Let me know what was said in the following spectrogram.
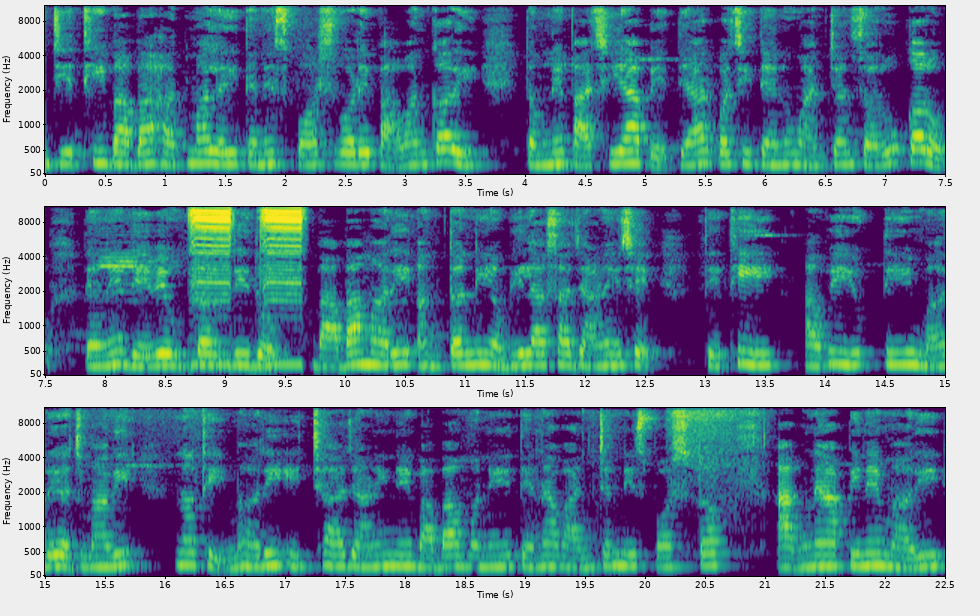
જેથી બાબા હાથમાં લઈ તેને સ્પર્શ વડે પાવન કરી તમને પાછી આપે. ત્યાર પછી તેનું વાંચન શરૂ કરો. તેને દેવે ઉત્તર દીધો. બાબા મારી અંતરની અભિલાષા જાણે છે. તેથી આવી યુક્તિ મારે અજમાવી નથી. મારી ઈચ્છા જાણીને બાબા મને તેના વાંચનની સ્પષ્ટ આજ્ઞા આપીને મારી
